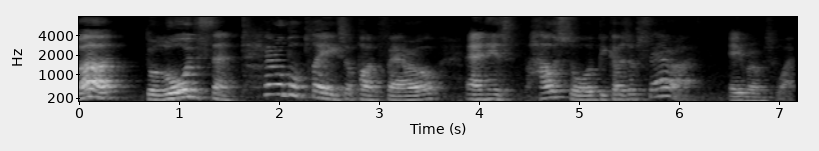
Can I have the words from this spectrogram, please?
But the Lord sent terrible plagues upon Pharaoh and his household because of Sarai, Abram's wife.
